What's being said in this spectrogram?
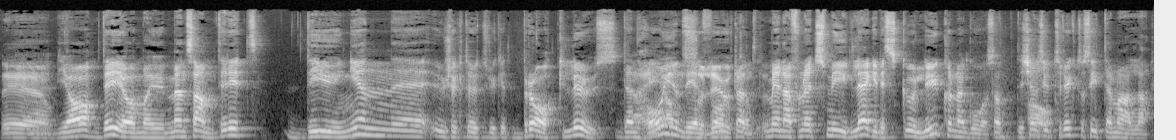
Det är... Ja, det gör man ju. Men samtidigt. Det är ju ingen, eh, ursäkta uttrycket, braklus. Den Nej, har ju en del fart. Jag menar från ett smygläge, det skulle ju kunna gå. Så det känns Ja. ju tryggt att sitta med alla.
